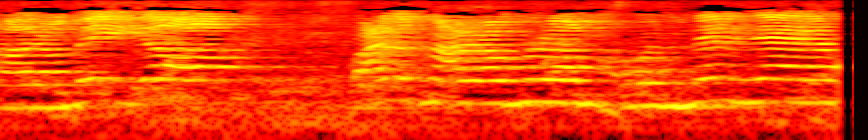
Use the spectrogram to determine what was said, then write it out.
حرمين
